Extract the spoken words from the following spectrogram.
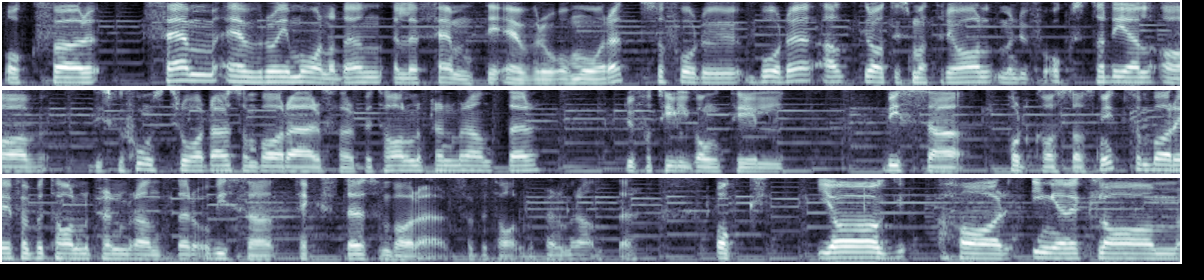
Och för 5 euro i månaden eller 50 euro om året så får du både allt gratis material men du får också ta del av diskussionstrådar som bara är för betalande prenumeranter. Du får tillgång till vissa podcastavsnitt som bara är för betalande prenumeranter och vissa texter som bara är för betalande prenumeranter. Och jag har ingen reklam,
